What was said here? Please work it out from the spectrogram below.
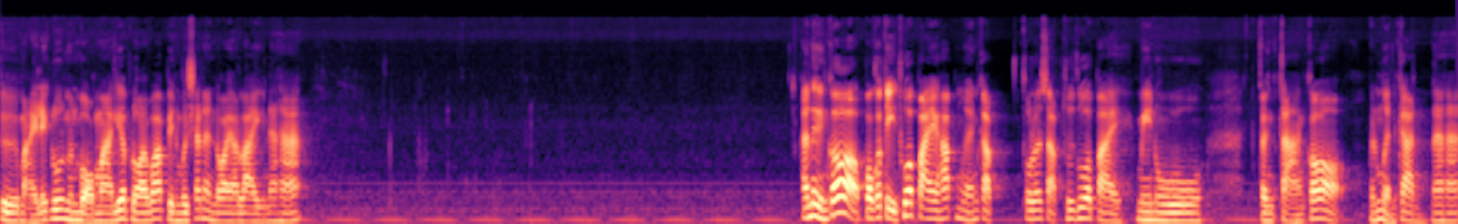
คือหมายเลขรุ่นมันบอกมาเรียบร้อยว่าเป็นเวอร์ชัน Android อะไรนะฮะ อันอื่นก็ปกติทั่วไปครับ เหมือนกับโทรศัพท์ทั่วไป เมนูต่างๆก็มือนเหมือนกันนะฮะ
